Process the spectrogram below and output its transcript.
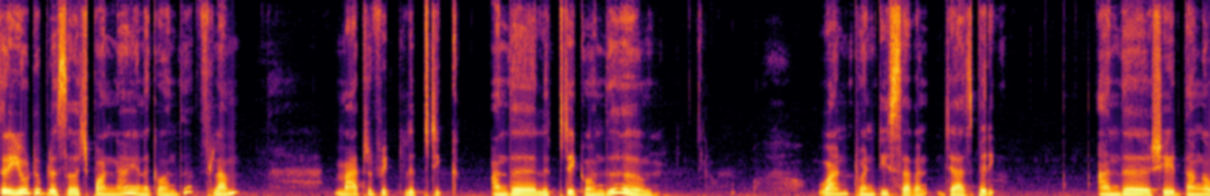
சரி யூடியூப்பில் சர்ச் பண்ணேன். எனக்கு வந்து ஃப்ளம் மேட்ரிஃபிக் லிப்ஸ்டிக் அந்த லிப்ஸ்டிக் வந்து ஒன் டுவெண்ட்டி செவன் ஜாஸ்பெரி அந்த ஷேட் தாங்க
